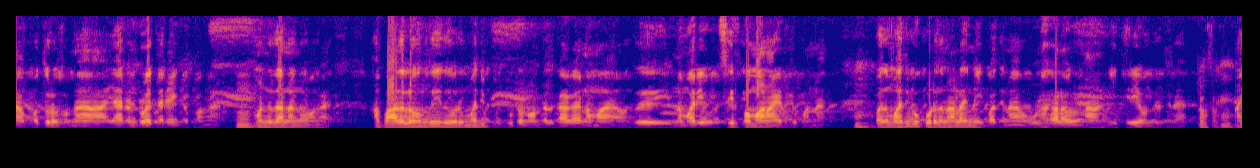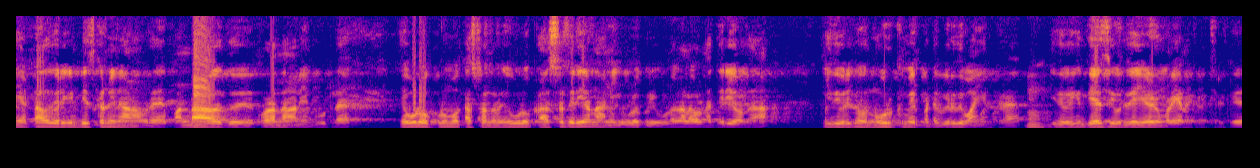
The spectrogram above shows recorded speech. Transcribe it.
ஏன் பத்து ரூபா சொன்னா யார் ரெண்டு ரூபாய் தரேன் கேட்பாங்க. மண்ணு தானேன்னுவாங்க. அப்ப அதுல வந்து இது ஒரு மதிப்பு கூட்டணுன்றதுக்காக நம்ம வந்து இந்த மாதிரி ஒரு சிற்பமா நான் எடுத்து பண்ணேன். அது மதிப்பு கூட்டதுனால இன்னைக்கு பாத்தீங்கன்னா உலக அளவில் நான் இன்னைக்கு தெரிய வந்திருக்கிறேன். நான் எட்டாவது வரைக்கும் டிஸ்கன்டினியூ ஆனவர் பன்னெண்டாவது குழந்தை நான் எங்கள் வீட்டில் எவ்வளோ குடும்ப கஷ்டம் தரும் இவ்வளோ கஷ்டம் தெரியும். நான் இன்னைக்கு இவ்வளோ பெரிய உலக அளவில் நான் தெரிய வந்தேன் இது வரைக்கும் ஒரு நூறுக்கும் மேற்பட்ட விருது வாங்கியிருக்கிறேன். இது வரைக்கும் தேசிய விருதே ஏழு முறை எனக்கு கிடைச்சிருக்கு.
